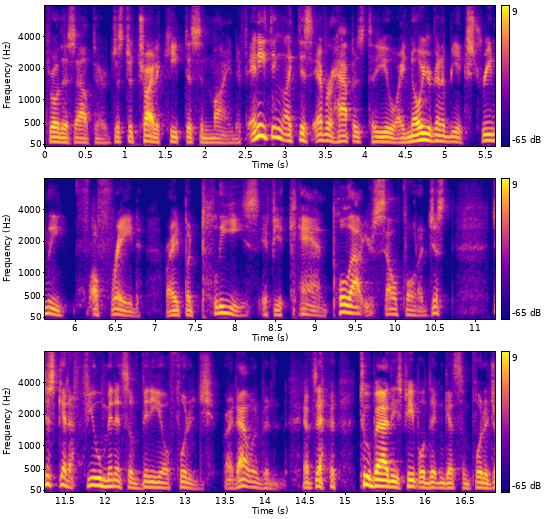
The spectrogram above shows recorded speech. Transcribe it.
throw this out there, just to try to keep this in mind. If anything like this ever happens to you, I know you're going to be extremely afraid, right? But please, if you can, pull out your cell phone and just just get a few minutes of video footage, right? That would have been if that, too bad these people didn't get some footage.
